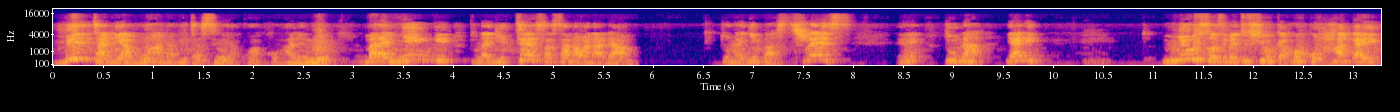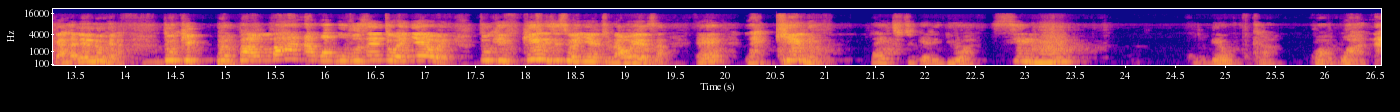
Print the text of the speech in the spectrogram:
vita ni ya bwana vita sio ya kwako. Haleluya. Mara nyingi tunajitesa sana wanadamu. Tunajipa stress eh? tuna yani nyuso zimetushuka kwa kuhangaika haleluya tukipambana kwa nguvu zetu wenyewe tukifikiri sisi wenyewe tunaweza eh? lakini laitu tungelijua siri ni kugeuka kwa bwana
